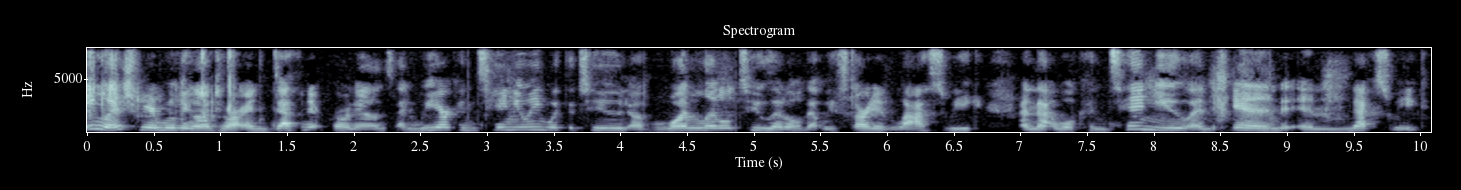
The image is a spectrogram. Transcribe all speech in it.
English, we are moving on to our indefinite pronouns, and we are continuing with the tune of One Little, Two Little that we started last week, and that will continue and end in next week.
